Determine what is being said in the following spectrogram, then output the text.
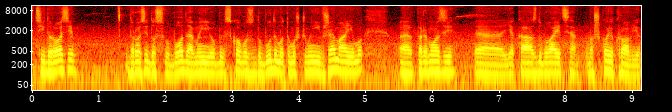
в цій дорозі, дорозі до свободи, а ми її обов'язково здобудемо, тому що ми її вже маємо е, в перемозі, е, яка здобувається важкою кров'ю.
